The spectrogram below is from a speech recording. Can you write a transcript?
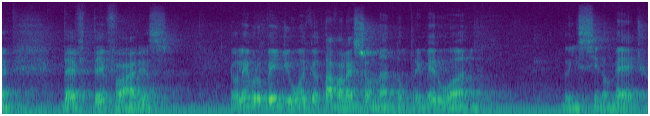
deve ter várias. Eu lembro bem de uma que eu estava lecionando no primeiro ano do ensino médio.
